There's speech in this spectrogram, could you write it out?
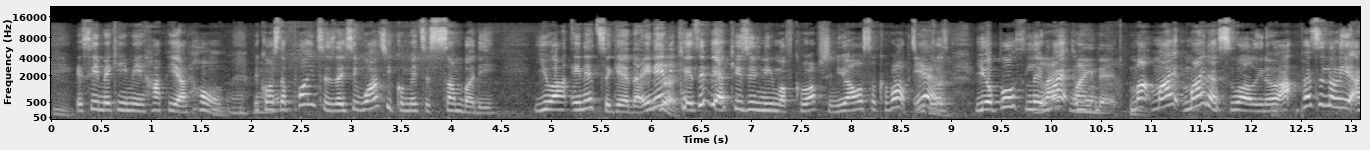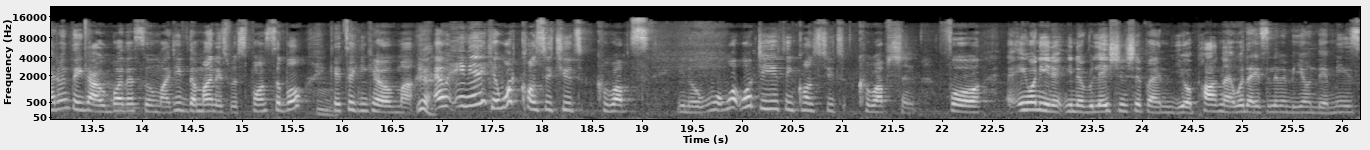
Hmm. Is he making me happy at home? Hmm. Mm-hmm. Because the point is, they see once you commit to somebody. You are in it together. In any Right. case, if they're accusing him of corruption, you are also corrupt Yeah. because you're both li- might- Like-minded. mi- might, might as well, you know. I, personally, I don't think I would bother so much if the man is responsible, hmm. okay, taking care of man. Yeah. And in any case, what constitutes corrupt? You know, what, what do you think constitutes corruption for anyone in a, in a relationship and your partner, whether it's living beyond their means?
